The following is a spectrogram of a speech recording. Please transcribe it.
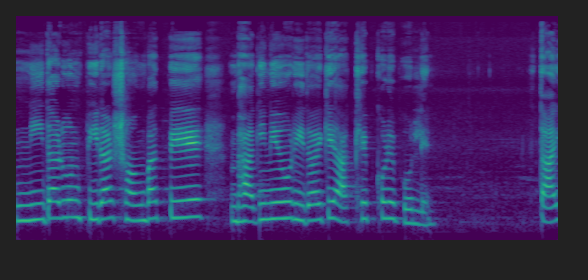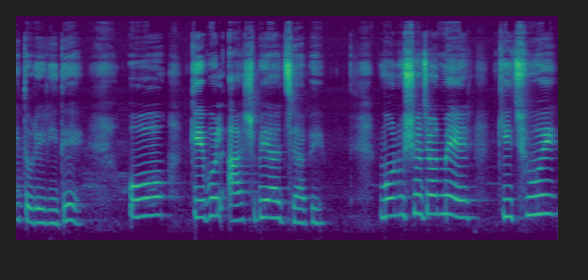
নিদারুণ পীড়ার সংবাদ পেয়ে ভাগিনেয় হৃদয়কে আক্ষেপ করে বললেন, তাই তোরে হৃদে, ও কেবল আসবে আর যাবে। মনুষ্য জন্মের কিছুই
